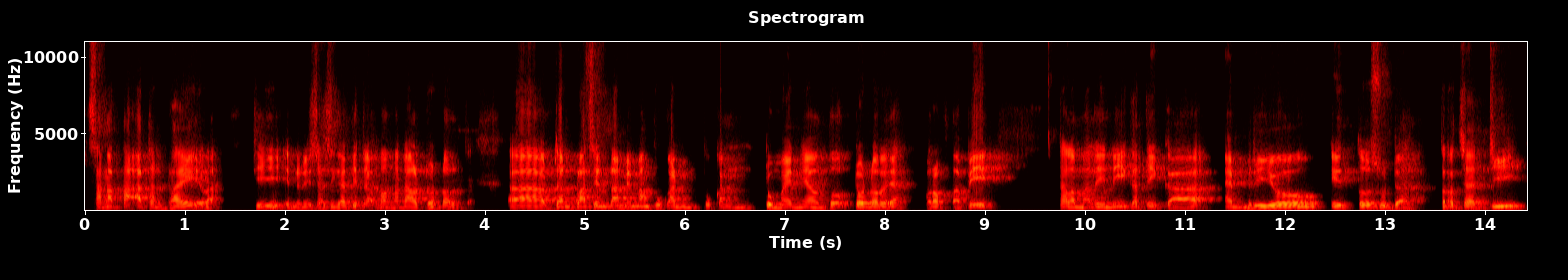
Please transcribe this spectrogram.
sangat taat dan baik lah di Indonesia sehingga tidak mengenal donor. Eh, dan plasenta memang bukan bukan domainnya untuk donor ya, Prof. Tapi dalam hal ini ketika embrio itu sudah terjadi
